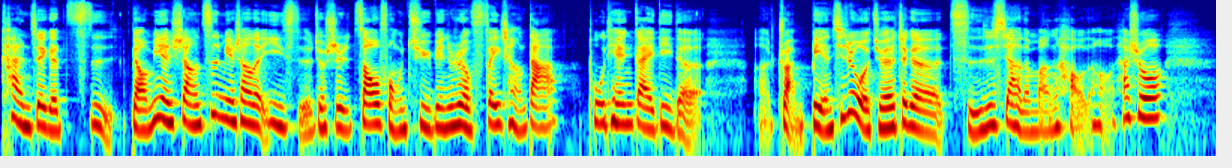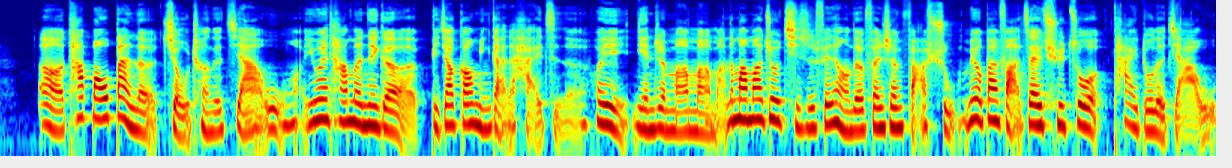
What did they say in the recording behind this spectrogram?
看这个字，表面上字面上的意思就是遭逢巨变，就是有非常大、铺天盖地的呃转变。其实我觉得这个词是下的蛮好的哈。他说，呃，他包办了九成的家务哈，因为他们那个比较高敏感的孩子呢，会黏着妈妈嘛，那妈妈就其实非常的分身乏术，没有办法再去做太多的家务，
